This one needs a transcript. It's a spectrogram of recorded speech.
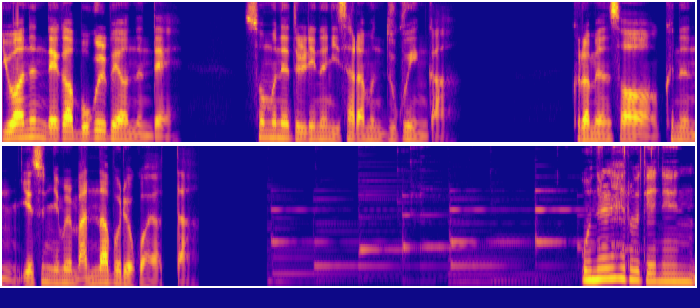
요한은 내가 목을 베었는데 소문에 들리는 이 사람은 누구인가? 그러면서 그는 예수님을 만나보려고 하였다. 오늘 헤로데는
